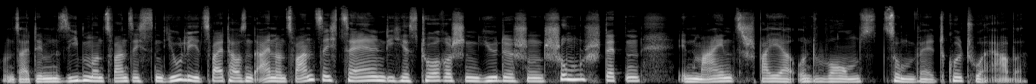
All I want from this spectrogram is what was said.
Und seit dem 27. Juli 2021 zählen die historischen jüdischen Schummstätten in Mainz, Speyer und Worms zum Weltkulturerbe.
